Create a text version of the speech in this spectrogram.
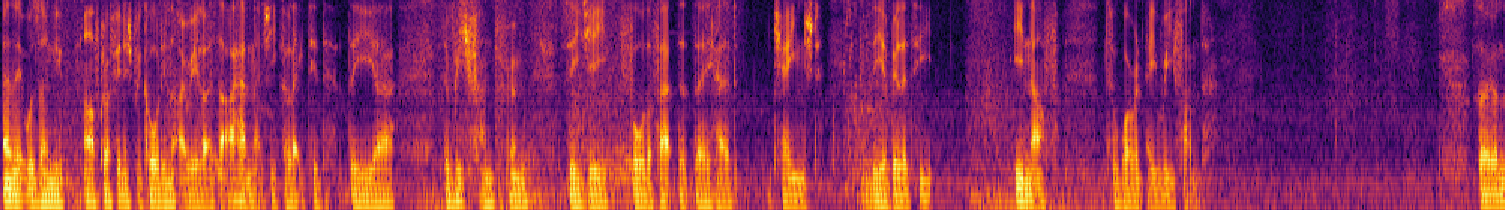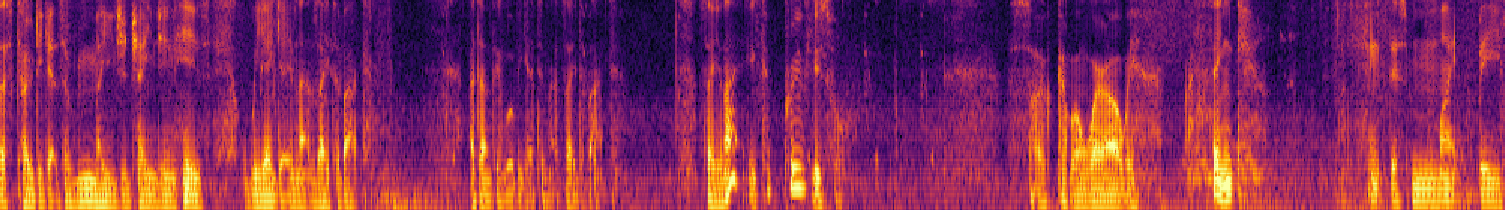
and it was only after I finished recording that I realised that I hadn't actually collected the uh, the refund from CG for the fact that they had changed the ability enough to warrant a refund. So unless Cody gets a major change in his, we ain't getting that Zeta back. I don't think we'll be getting that Zeta back. Saying that, it could prove useful. So, come on, where are we? I think, I think this might be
